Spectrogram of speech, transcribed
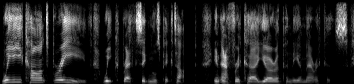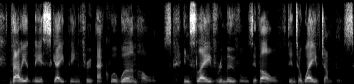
We can't breathe, weak breath signals picked up in Africa, Europe, and the Americas, valiantly escaping through aqua wormholes, enslaved removals evolved into wave jumpers,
